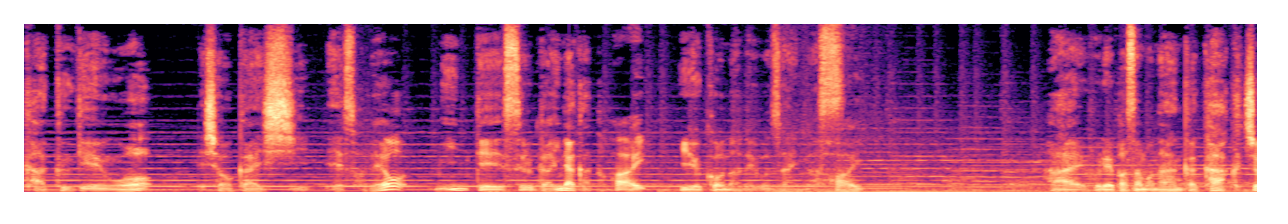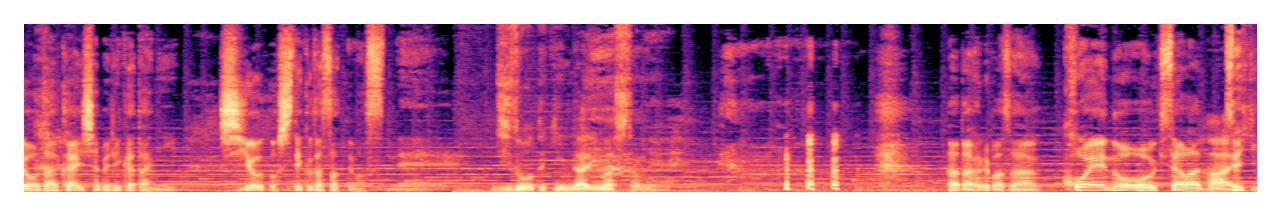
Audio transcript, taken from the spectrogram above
格言を紹介し、えそれを認定するか否かとはい。いうコーナーでございます。はい。はい。フレパさんもなんか格調高い喋り方にしようとしてくださってますね。自動的になりましたね。ただフレパさん、声の大きさははいぜひ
